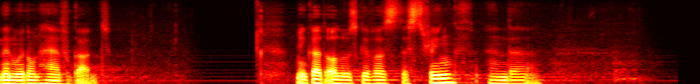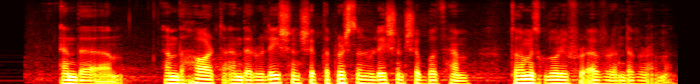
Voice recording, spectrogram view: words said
then we don't have God. May God always give us the strength and the and the and the heart and the relationship, the personal relationship with Him. To Him is glory forever and ever. Amen.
